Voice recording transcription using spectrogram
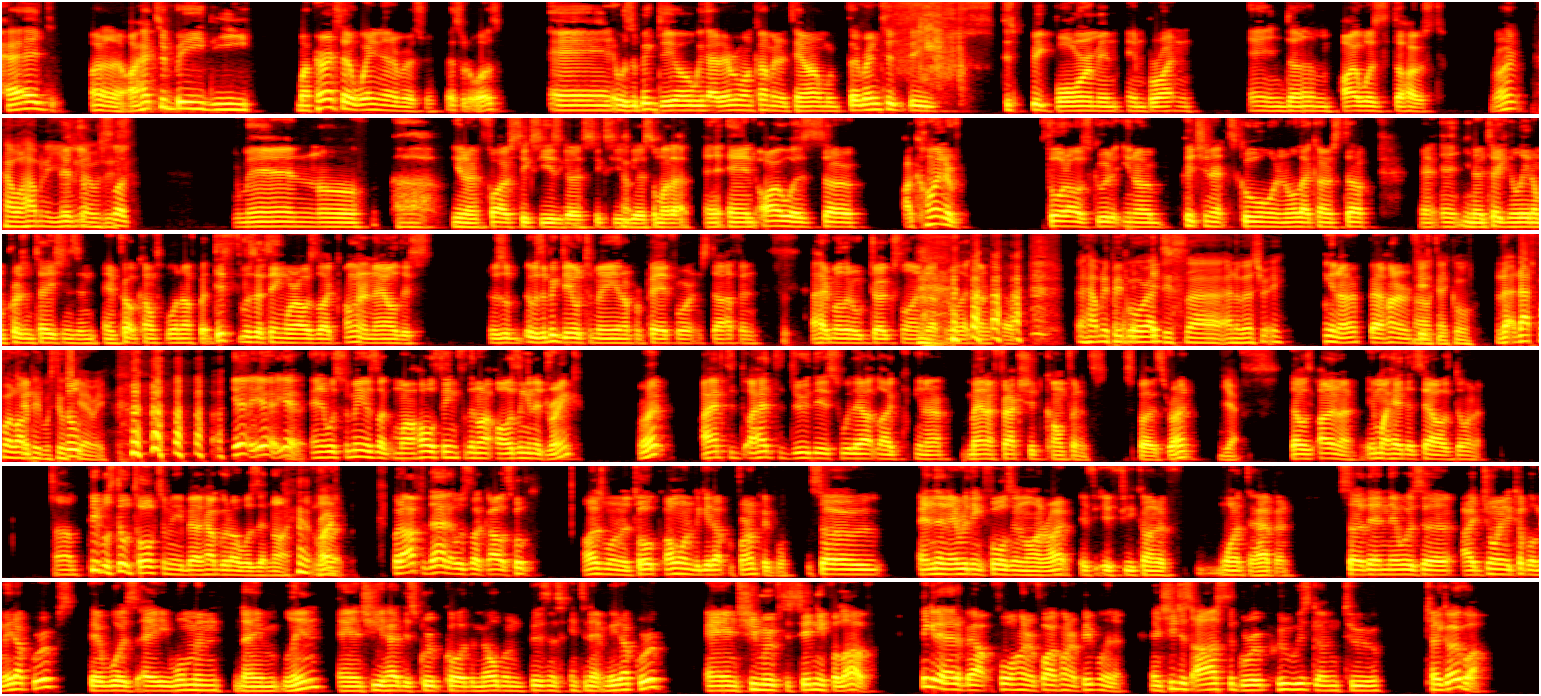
had, I don't know, I had to be the, my parents had a wedding anniversary. That's what it was. And it was a big deal. We had everyone come into town. We, they rented the, this big ballroom in, in Brighton. And um, I was the host, right? How how many years And ago was was this? like- man, uh, uh, you know, five, six years ago, six years Yep. ago, something like that. And, and I was so, I kind of thought I was good at, you know, pitching at school and all that kind of stuff. And, and you know, taking the lead on presentations and, and felt comfortable enough. But this was a thing where I was like, I'm going to nail this. It was a it was a big deal to me, and I'm prepared for it and stuff. And I had my little jokes lined up and all that kind of stuff. and how many people were at this uh, anniversary? You know, about Oh, 150. okay, cool. That, that's for a lot of people still still- scary. Yeah, yeah, yeah. And it was for me. It was like my whole thing for the night. I wasn't going to drink, right? I have to. I had to do this without like you know manufactured confidence. I suppose, right? yeah. That was I don't know. In my head, that's how I was doing it. Um, people still talk to me about how good I was that night, right? it. But after that, it was like I was hooked. I just wanted to talk. I wanted to get up in front of people. So, and then everything falls in line, right? If if you kind of want it to happen. So then there was a. I joined a couple of meetup groups. There was a woman named Lynn, and she had this group called the Melbourne Business Internet Meetup Group, and she moved to Sydney for love. I think it had about 400, 500 people in it, and she just asked the group who is going to take over.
